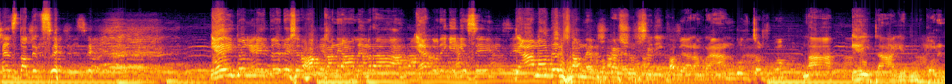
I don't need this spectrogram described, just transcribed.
শেষদা দেখছে। এই জন্যই তো দেশের হকানি আলেমরা এত রেগে গেছে। আমাদের সামনে প্রকাশ্য শিরিক হবে আর আমরা আঙ্গুল চষব? না, এইটা আগে দূর করেন।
